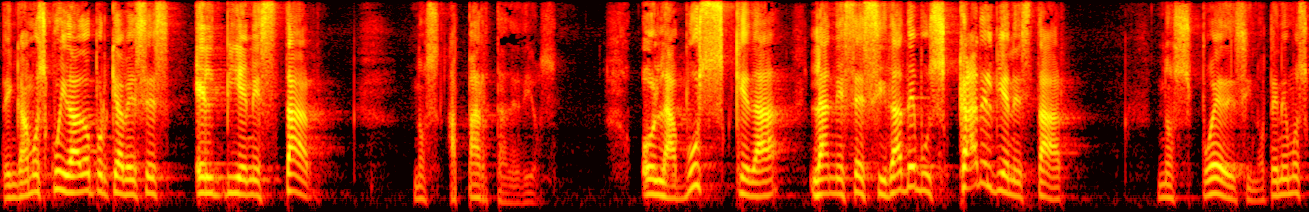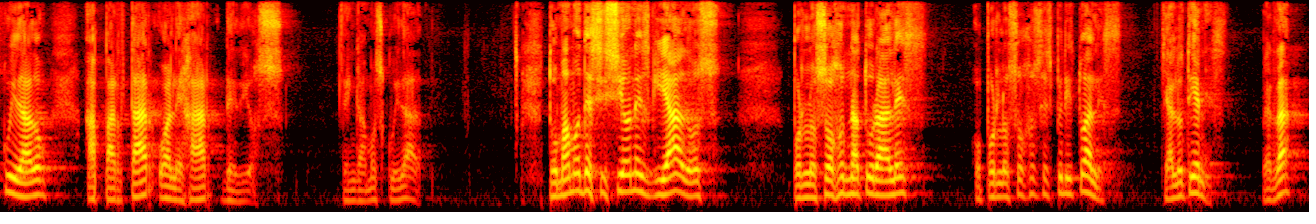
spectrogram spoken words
Tengamos cuidado porque a veces el bienestar nos aparta de Dios. O la búsqueda, la necesidad de buscar el bienestar nos puede, si no tenemos cuidado, apartar o alejar de Dios. Tengamos cuidado. Tomamos decisiones guiados por los ojos naturales o por los ojos espirituales. Ya lo tienes, ¿verdad?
